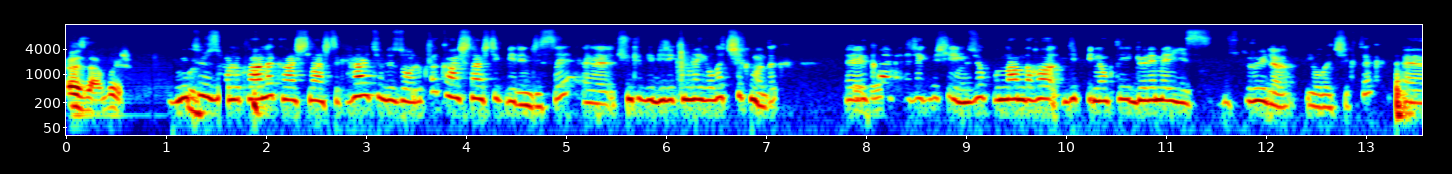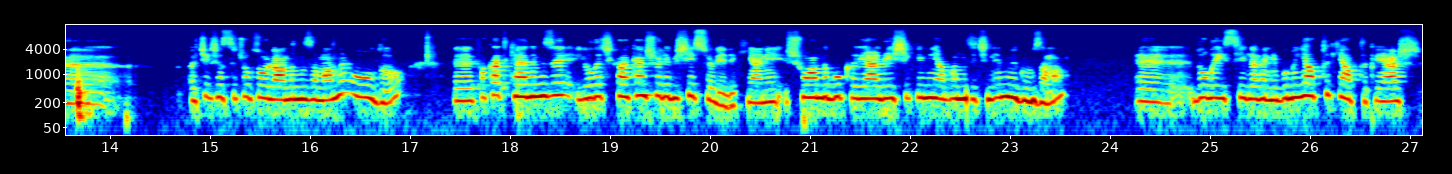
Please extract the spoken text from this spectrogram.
Özlem buyur. Ne tür zorluklarla karşılaştık? Her türlü zorlukla karşılaştık birincisi. E, çünkü bir birikimle yola çıkmadık. E, kaybedecek bir şeyimiz yok. Bundan daha dip bir noktayı göremeyiz düsturuyla yola çıktık. E, açıkçası çok zorlandığımız zamanlar oldu. E, fakat kendimize yola çıkarken şöyle bir şey söyledik. Yani şu anda bu kariyer değişikliğini yapmamız için en uygun zaman. E, dolayısıyla hani bunu yaptık yaptık. Eğer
